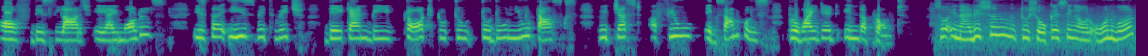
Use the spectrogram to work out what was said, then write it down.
of these large AI models is the ease with which they can be taught to, to, to do new tasks with just a few examples provided in the prompt. So in addition to showcasing our own work,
